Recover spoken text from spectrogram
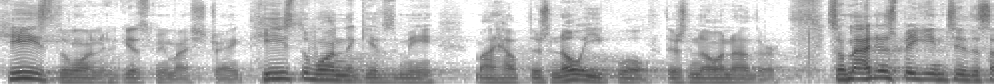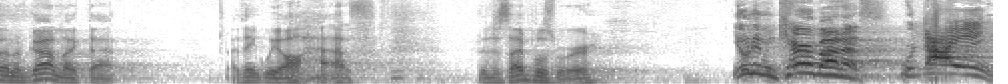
He's the one who gives me my strength. He's the one that gives me my help. There's no equal, there's no another. So imagine speaking to the Son of God like that. I think we all have. The disciples were. You don't even care about us. We're dying.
